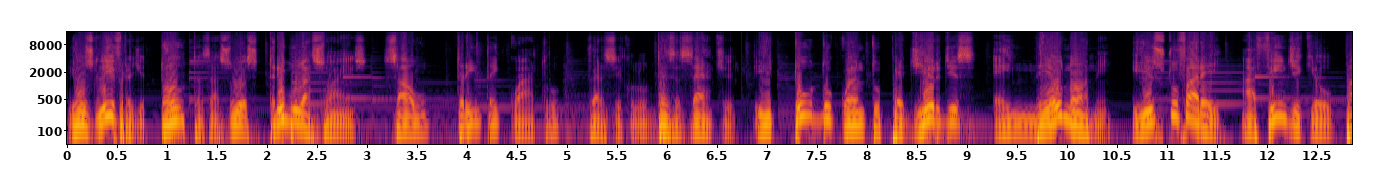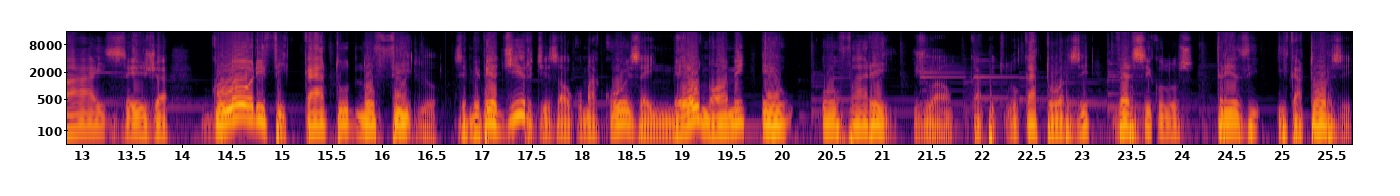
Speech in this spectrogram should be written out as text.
e os livra de todas as suas tribulações. Salmo 34, versículo 17. E tudo quanto pedirdes em meu nome, isto farei, a fim de que o Pai seja glorificado no Filho. Se me pedirdes alguma coisa em meu nome, eu o farei. João, capítulo 14, versículos 13 e 14.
